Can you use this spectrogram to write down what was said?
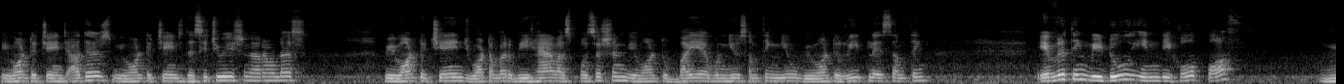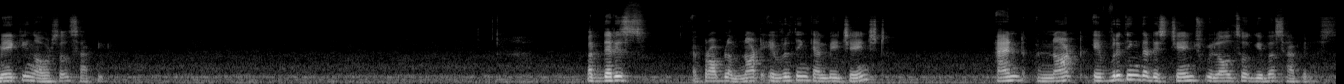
We want to change others, we want to change the situation around us, we want to change whatever we have as possession. We want to buy a new something new. We want to replace something. Everything we do in the hope of making ourselves happy but there is a problem. Not everything can be changed and not everything that is changed will also give us happiness.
